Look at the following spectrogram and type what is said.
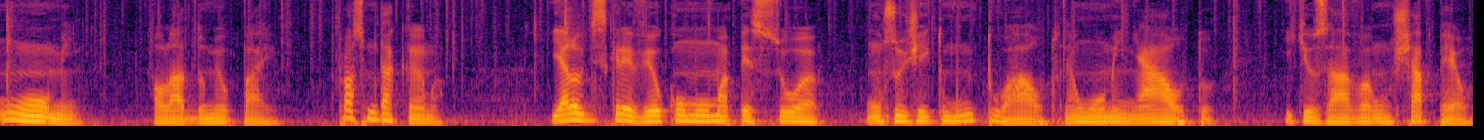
um, homem ao lado do meu pai, próximo da cama. E ela o descreveu como uma pessoa, um sujeito muito alto, né? um homem alto e que usava um chapéu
